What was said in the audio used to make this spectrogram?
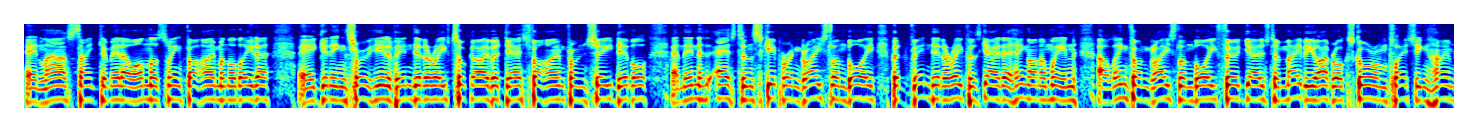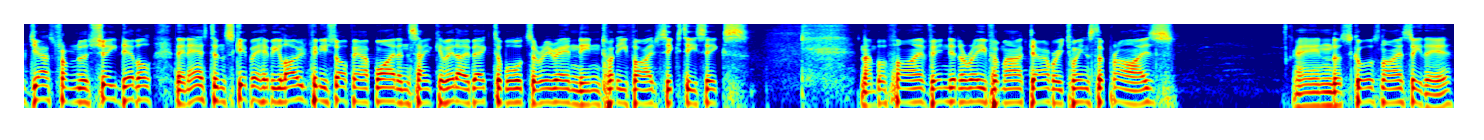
And last, St. Cometto on the swing for home and the leader. Uh, getting through here to Vendetta Reef took over. Dash for home from She Devil. And then Aston Skipper and Graceland Boy. But Vendetta Reef is going to hang on and win. A length on Graceland Boy. Third goes to maybe Ibrox Gorham flashing home just from the She Devil. Then Aston Skipper heavy load finished off out wide and St. Cometto back towards the rear end in 25.66. Number five, Vendetta Reef for Mark Darbridge wins the prize. And the scores nicely there.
